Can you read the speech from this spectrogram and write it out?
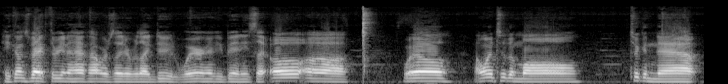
he comes back three and a half hours later. We're like, "Dude, where have you been?" He's like, "Oh, uh, well, I went to the mall, took a nap,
